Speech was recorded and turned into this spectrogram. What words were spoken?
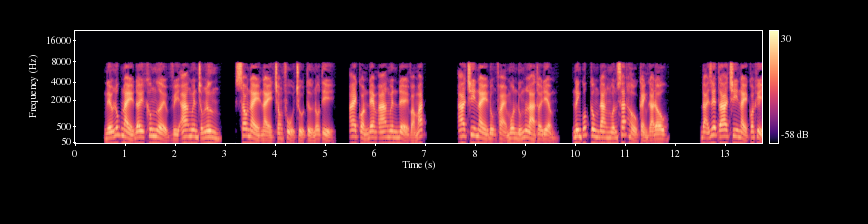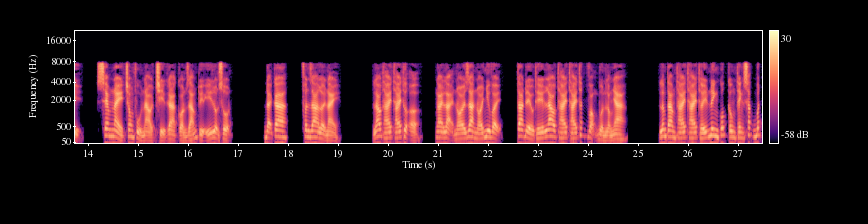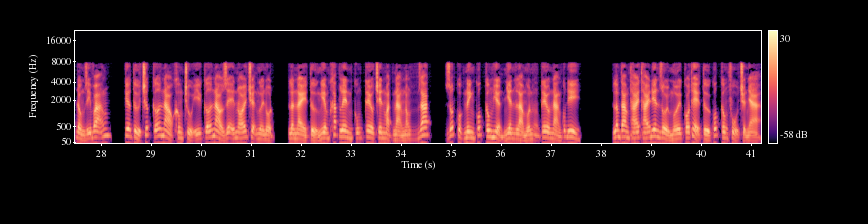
Nếu lúc này đây không người vì A Nguyên chống lưng, sau này này trong phủ chủ tử nô tỳ, ai còn đem A Nguyên để vào mắt. A Chi này đụng phải môn đúng là thời điểm, Ninh Quốc Công đang muốn sát hầu cảnh gà đâu. Đại giết A Chi này con khỉ, xem này trong phủ nào chỉ gà còn dám tùy ý lộn xộn. Đại ca, phân ra lời này. Lao thái thái thượng ở, ngài lại nói ra nói như vậy, ta đều thế Lao thái thái thất vọng buồn lòng nha. Lâm Tam thái thái thấy Ninh Quốc công thanh sắc bất đồng dĩ vãng, kia từ trước cỡ nào không chủ ý cỡ nào dễ nói chuyện người nột, lần này tử nghiêm khắc lên cũng kêu trên mặt nàng nóng rát, rốt cuộc Ninh Quốc công hiển nhiên là muốn kêu nàng cút đi. Lâm Tam thái thái điên rồi mới có thể từ quốc công phủ chuyển nhà.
